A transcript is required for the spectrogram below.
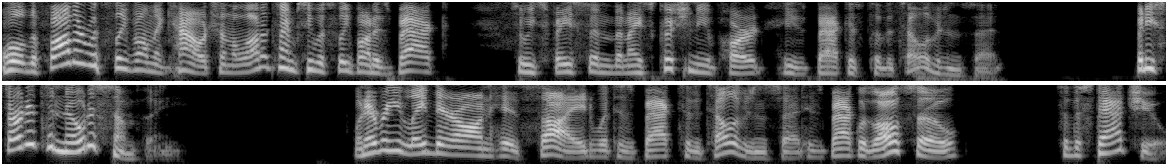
Well, the father would sleep on the couch, and a lot of times he would sleep on his back. So he's facing the nice cushiony part. His back is to the television set. But he started to notice something. Whenever he laid there on his side with his back to the television set, his back was also to the statue.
